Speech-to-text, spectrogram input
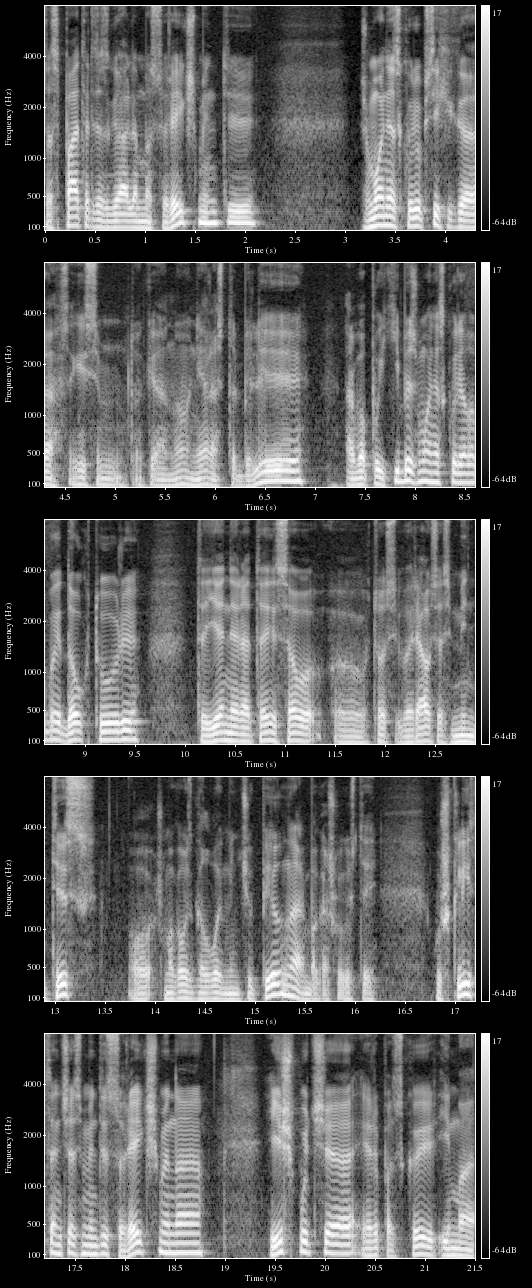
tas patirtis galima sureikšminti. Žmonės, kurių psichika, sakysim, tokia, nu, nėra stabili, arba puikybės žmonės, kurie labai daug turi, tai jie neretai savo tos įvairiausias mintis, o žmogaus galvoje minčių pilna, arba kažkokius tai užklystančias mintis sureikšmina, išpučia ir paskui ima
